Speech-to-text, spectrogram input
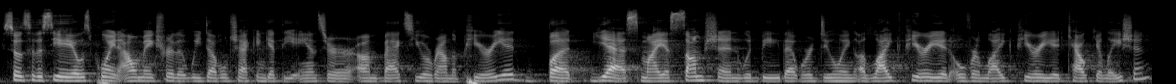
So to the CAO's point, I'll make sure that we double check and get the answer um, back to you around the period. But yes, my assumption would be that we're doing a like period over like period calculation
